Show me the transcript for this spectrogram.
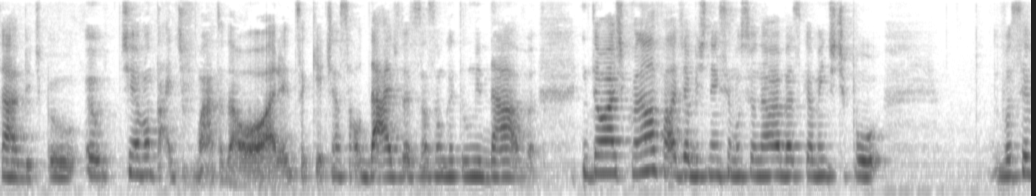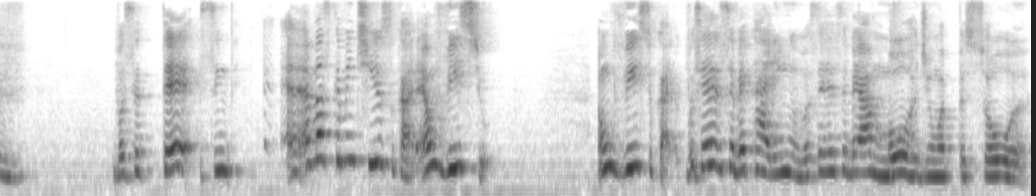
Sabe? Tipo, eu tinha vontade de fumar toda hora, não sei o que, tinha saudade da sensação que aquilo me dava. Então, eu acho que quando ela fala de abstinência emocional, é basicamente, tipo, você. Você ter. Assim, é, é basicamente isso, cara. É um vício. É um vício, cara. Você receber carinho, você receber amor de uma pessoa,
